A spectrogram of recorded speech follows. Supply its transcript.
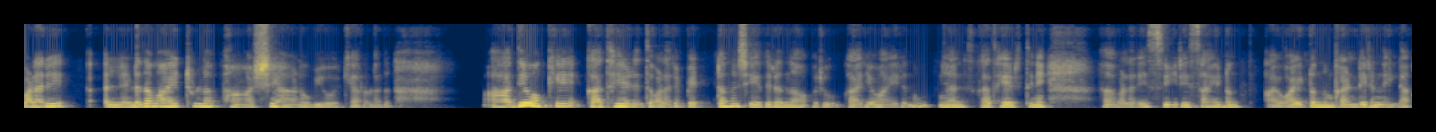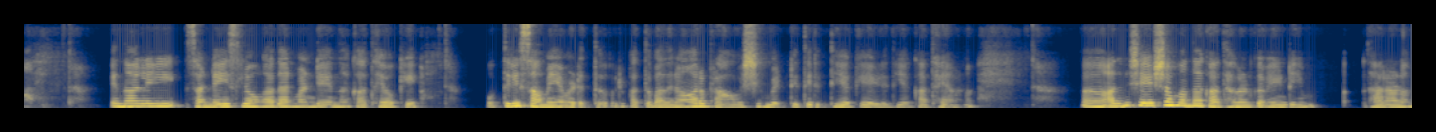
വളരെ ലളിതമായിട്ടുള്ള ഭാഷയാണ് ഉപയോഗിക്കാറുള്ളത്. ആദ്യമൊക്കെ കഥയെഴുത്ത് വളരെ പെട്ടെന്ന് ചെയ്തിരുന്ന ഒരു കാര്യമായിരുന്നു. ഞാൻ കഥയെഴുത്തിനെ വളരെ സീരിയസ് ആയിട്ടും ആയിട്ടൊന്നും കണ്ടിരുന്നില്ല. എന്നാൽ ഈ Sunday is longer than Monday എന്ന കഥയൊക്കെ ഒത്തിരി സമയമെടുത്ത് ഒരു 10, 16 പ്രാവശ്യം വെട്ടി തിരുത്തിയൊക്കെ എഴുതിയ കഥയാണ്. അതിനുശേഷം വന്ന കഥകൾക്ക് വേണ്ടിയും ധാരാളം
